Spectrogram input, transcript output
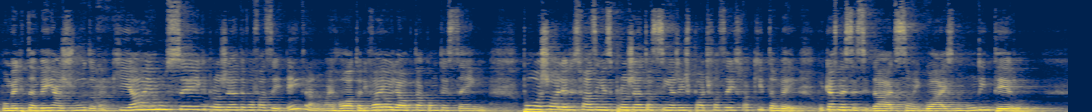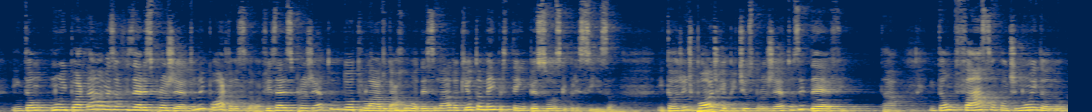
como ele também ajuda daqui, ah, eu não sei que projeto eu vou fazer. Entra no My Rotary, vai olhar o que está acontecendo. Poxa, olha, eles fazem esse projeto assim, a gente pode fazer isso aqui também. Porque as necessidades são iguais no mundo inteiro. Então, não importa, ah, mas eu fizer esse projeto. Não importa, você fizer esse projeto do outro lado da rua, desse lado aqui, eu também tenho pessoas que precisam. Então, a gente pode repetir os projetos e deve, tá? Então, façam, continuem dando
